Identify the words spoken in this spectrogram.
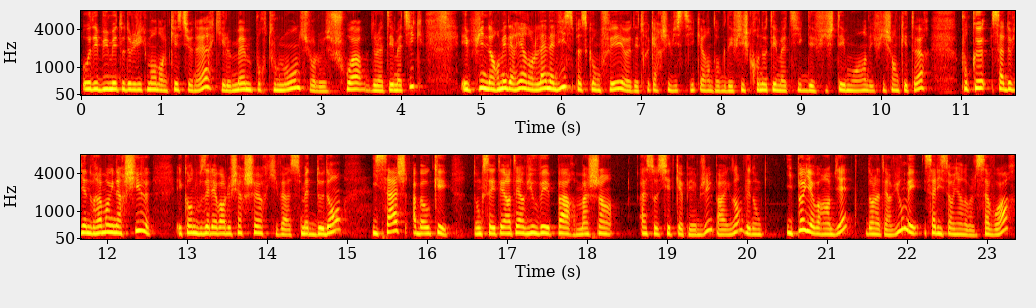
au début méthodologiquement dans le questionnaire, qui est le même pour tout le monde sur le choix de la thématique. Et puis normé derrière dans l'analyse, parce qu'on fait euh, des trucs archivistiques, hein, donc des fiches chronothématiques, des fiches témoins, des fiches enquêteurs, pour que ça devienne vraiment une archive. Et quand vous allez avoir le chercheur qui va se mettre dedans, il sache, ah bah ok, donc ça a été interviewé par machin associé de KPMG, par exemple, et donc il peut y avoir un biais dans l'interview, mais ça, l'historien doit le savoir.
